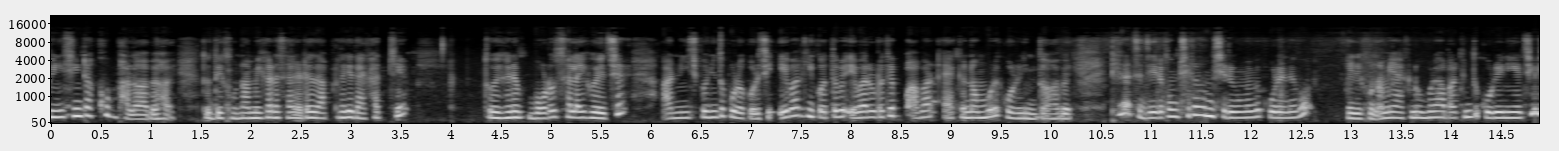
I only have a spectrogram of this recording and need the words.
ফিনিশিংটা খুব ভালোভাবে হয়। তো দেখুন, আমি এখানে স্যালাইটা আপনাদেরকে দেখাচ্ছি। তো এখানে বড় সেলাই হয়েছে, আর নিচ পর্যন্ত পুরো করেছি। এবার কী করতে হবে? এবার ওটাকে আবার এক নম্বরে করে নিতে হবে। ঠিক আছে? যেরকম ছিল, আমি সেরকমভাবে করে নেব। এই দেখুন, আমি এক নম্বরে আবার কিন্তু করে নিয়েছি।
